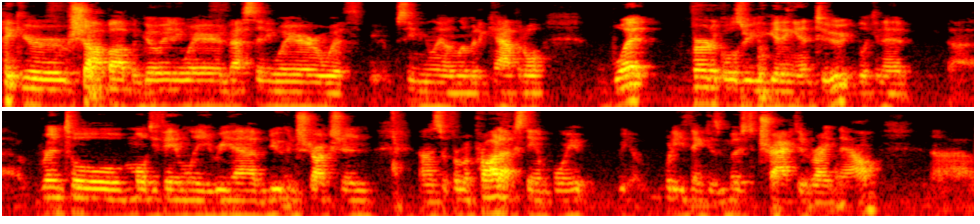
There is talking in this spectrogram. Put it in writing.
pick your shop up and go anywhere, invest anywhere with you know, seemingly unlimited capital. What verticals are you getting into? You're looking at uh, rental, multifamily, rehab, new construction. Uh, so, from a product standpoint, you know, what do you think is most attractive right now? Uh,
